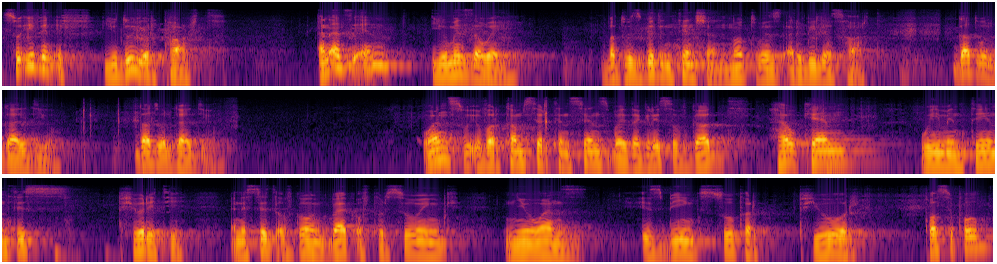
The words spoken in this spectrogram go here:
So even if you do your part and at the end you miss the way, but with good intention, not with a rebellious heart. God will guide you. God will guide you. Once we overcome certain sins by the grace of God, how can we maintain this purity and instead of going back of pursuing new ones? Is being super pure possible?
